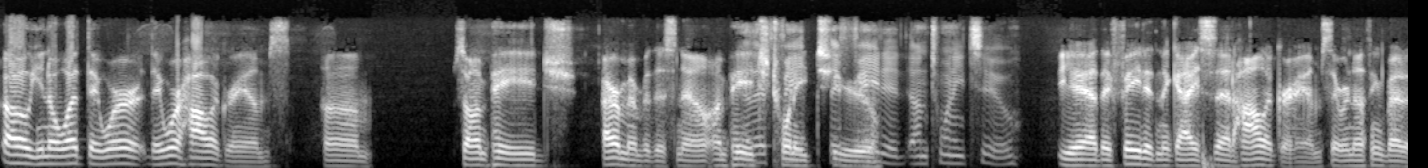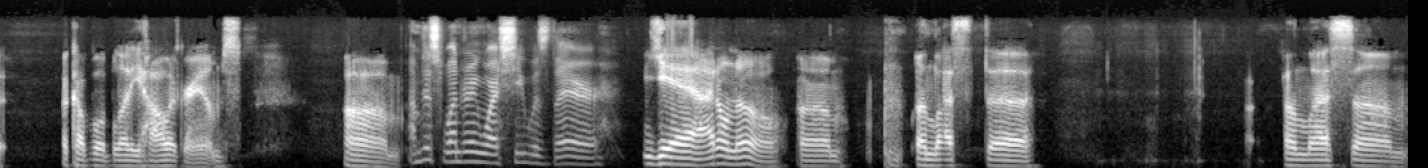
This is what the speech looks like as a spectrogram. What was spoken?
Oh, you know what? They were they were holograms. Um, so on page, I remember this now. On page they fa- twenty-two, They faded on 22. yeah, they faded, and the guy said holograms. They were nothing but a couple of bloody holograms. Um, I'm just wondering why she was there. yeah, I don't know. Um, unless the unless um,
